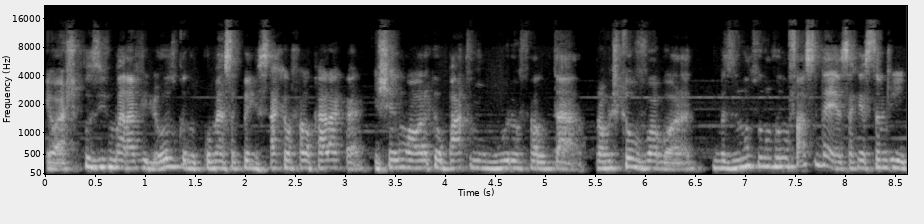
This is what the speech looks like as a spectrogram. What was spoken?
eu acho, inclusive, maravilhoso quando começa a pensar que eu falo, caraca, e chega uma hora que eu bato no muro, eu falo, tá, pra onde que eu vou agora? Mas eu não, não, não faço ideia. Essa questão de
